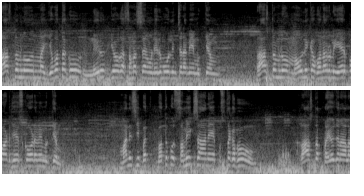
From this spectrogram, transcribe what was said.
రాష్ట్రంలో ఉన్న యువతకు నిరుద్యోగ సమస్యను నిర్మూలించడమే ముఖ్యం. రాష్ట్రంలో మౌలిక వనరులు ఏర్పాటు చేసుకోవడమే ముఖ్యం. మనిషి బత్ బతుకు సమీక్ష అనే పుస్తకము రాష్ట్ర ప్రయోజనాల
